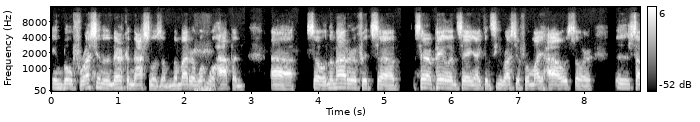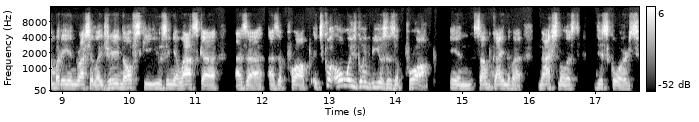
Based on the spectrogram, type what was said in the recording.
in both Russian and American nationalism, no matter what will happen. Uh, so no matter if it's uh, Sarah Palin saying, I can see Russia from my house, or somebody in Russia like Zhirinovsky using Alaska as a, as a prop, it's go- always going to be used as a prop in some kind of a nationalist discourse,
